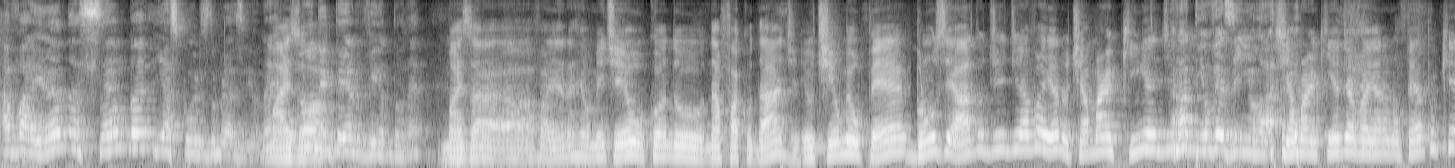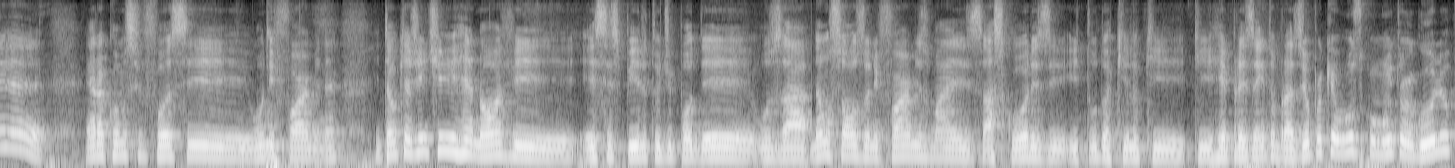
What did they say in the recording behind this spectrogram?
Havaiana, samba e as cores do Brasil, né? Mas, o mundo ó, inteiro vindo, né? Mas a, a Havaiana realmente, eu, quando na faculdade, eu tinha o meu pé bronzeado de, de Havaiana. Eu tinha marquinha de. Ah, tinha o vizinho lá. Tinha marquinha de Havaiana no pé porque era como se fosse uniforme, né? Então que a gente renove esse espírito de poder usar não só os uniformes, mas as cores e, e tudo aquilo que, que representa o Brasil, porque eu uso com muito orgulho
